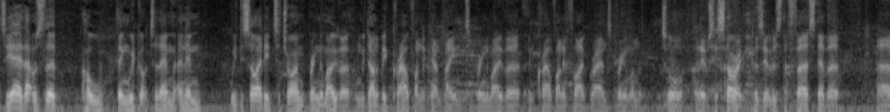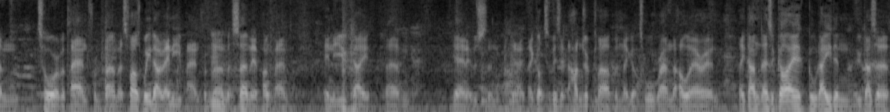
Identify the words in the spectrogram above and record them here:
So yeah, that was the whole thing we got to them, and then we decided to try and bring them over, and we done a big crowdfunding campaign to bring them over, and crowdfunded five grand to bring them on the tour, and it was historic because it was the first ever um, tour of a band from Burma, as far as we know, any band from Burma, but certainly a punk band in the UK. Um, yeah, and it was, and, you know, they got to visit the Hundred Club and they got to walk around the whole area. And they done. There's a guy called Aidan who does a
